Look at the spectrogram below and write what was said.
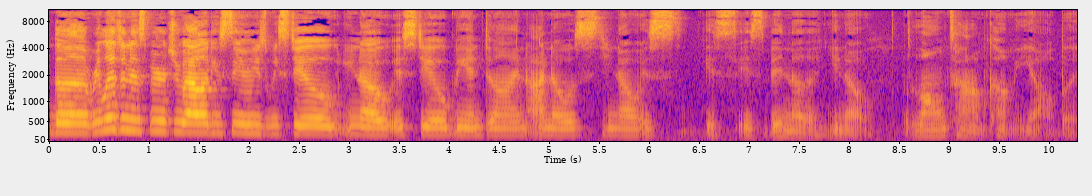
the religion and spirituality series we still, you know, is still being done. I know it's, you know, it's it's it's been a, you know, a long time coming, y'all, but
